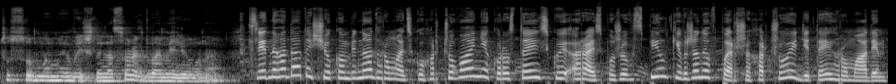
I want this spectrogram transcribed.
ту суму ми вийшли на 42 мільйона. Слід нагадати, що комбінат громадського харчування Коростенської райспоживспілки вже не вперше харчує дітей громади.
